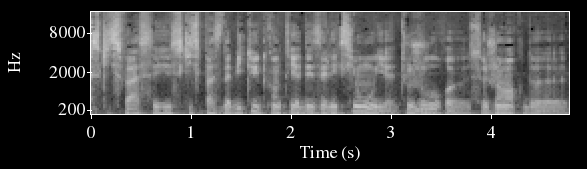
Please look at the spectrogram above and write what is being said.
ce qui se passe et ce qui se passe d'habitude. Quand il y a des élections, il y a toujours ce genre de,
